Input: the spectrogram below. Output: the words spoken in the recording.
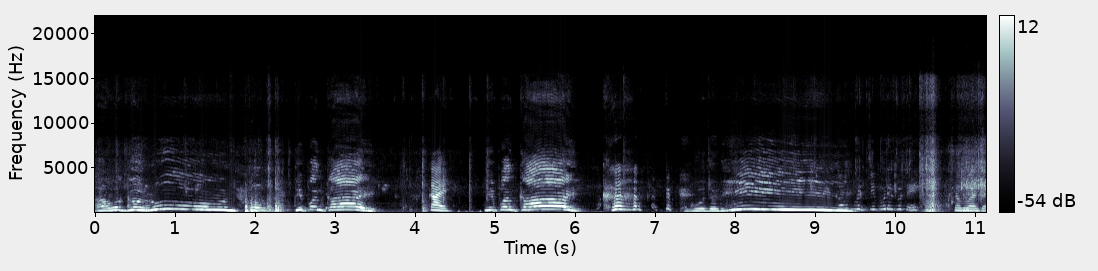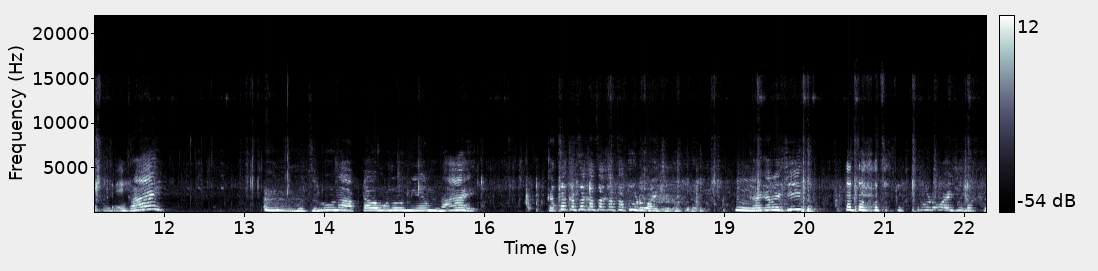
अव घरून. हो. ती पण काय? काय? ती पण काय? गोदडी समाजाकडे. काय? उचलून आपटाव म्हणून नियम नाही. कचा कचा कचा कचा तुडवायची फक्त. काय करायची? तुडवायची फक्त.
